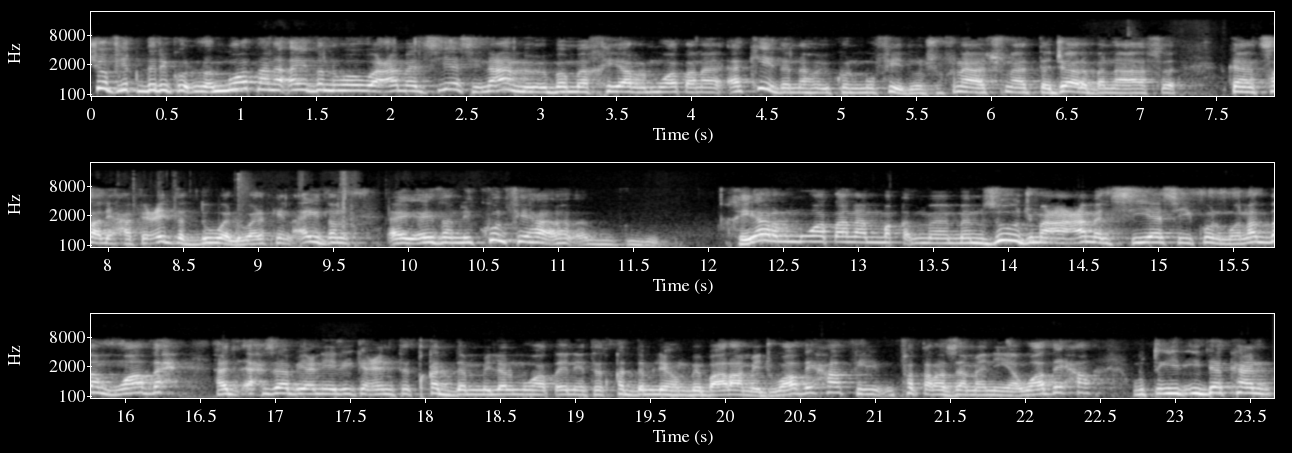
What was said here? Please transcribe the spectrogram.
شوف يقدر يكون المواطنة أيضا وهو عمل سياسي. نعم ربما خيار المواطنة أكيد أنه يكون مفيد. وشفنا شفنا التجارب أنها كانت صالحة في عدة دول ولكن أيضا أيضا يكون فيها خيار المواطنة ممزوج مع عمل سياسي يكون منظم واضح. هذه الأحزاب يعني اللي يعني تتقدم إلى المواطنين تتقدم لهم ببرامج واضحة في فترة زمنية واضحة. إذا كان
